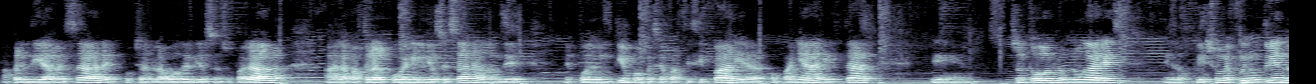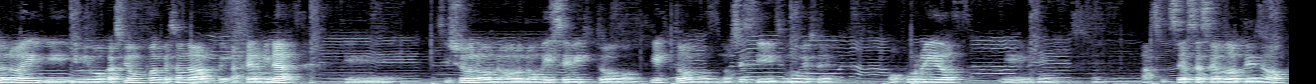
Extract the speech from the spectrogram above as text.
aprendí a rezar, a escuchar la voz de Dios en su palabra, a la Pastoral Juvenil Diocesana, donde después de un tiempo empecé a participar y a acompañar y estar. Eh, son todos los lugares en los que yo me fui nutriendo ¿no? y, mi vocación fue empezando a, germinar. Eh, si yo no, no, hubiese visto esto, no, sé si se me hubiese ocurrido eh, ser sacerdote. ¿no?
